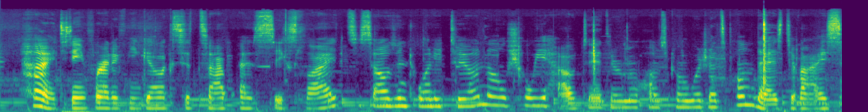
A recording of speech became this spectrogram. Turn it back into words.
Hi, today in front of me Galaxy Tab S6 Lite 2022 and I'll show you how to remove home screen widgets on this device.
